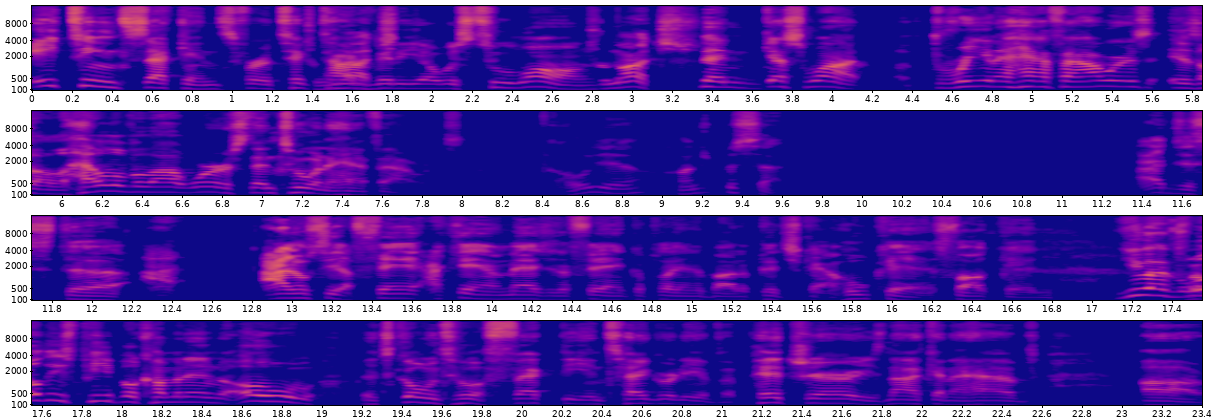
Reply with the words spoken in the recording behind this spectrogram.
18 seconds for a TikTok video is too long, Too much. then guess what? Three and a half hours is a hell of a lot worse than two and a half hours. Oh yeah, hundred percent. I just uh I I don't see a fan. I can't imagine a fan complaining about a pitch count. Who cares? Fucking You have all these people coming in. Oh, it's going to affect the integrity of the pitcher. He's not going to have uh,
